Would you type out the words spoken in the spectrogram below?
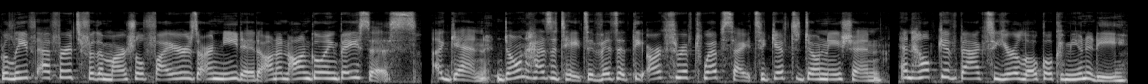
Relief efforts for the Marshall fires are needed on an ongoing basis. Again, don't hesitate to visit the Arc Thrift website to gift a donation and help give back to your local community.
